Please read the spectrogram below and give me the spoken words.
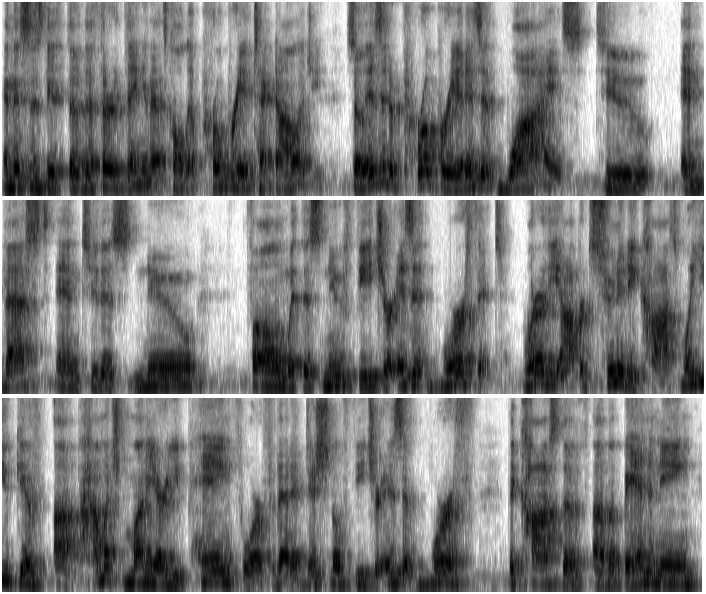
And this is the, the, the third thing, and that's called appropriate technology. So, is it appropriate? Is it wise to invest into this new phone with this new feature? Is it worth it? What are the opportunity costs? What do you give up? How much money are you paying for for that additional feature? Is it worth the cost of, of abandoning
